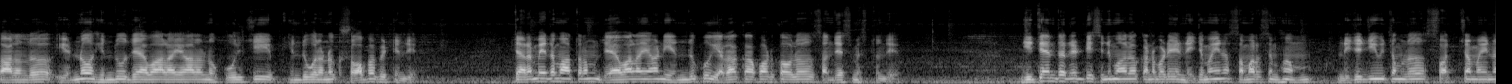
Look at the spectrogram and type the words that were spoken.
కాలంలో ఎన్నో హిందూ దేవాలయాలను కూల్చి హిందువులను క్షోభ పెట్టింది. తెర మీద మాత్రం దేవాలయాన్ని ఎందుకు ఎలా కాపాడుకోవాలో సందేశమిస్తుంది. జితేందర్ రెడ్డి సినిమాలో కనబడే నిజమైన సమరసింహం నిజ జీవితంలో స్వచ్ఛమైన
